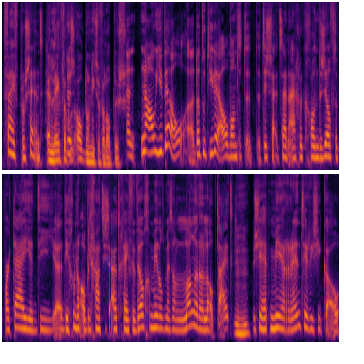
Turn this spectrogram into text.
5 procent. En levert ook, dus, ook nog niet zoveel op dus? En, nou, jawel, uh, dat doet hij wel. Want het, het, is, het zijn eigenlijk gewoon dezelfde partijen die, uh, die groene obligaties uitgeven. Wel gemiddeld met een langere looptijd. Mm -hmm. Dus je hebt meer renterisico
